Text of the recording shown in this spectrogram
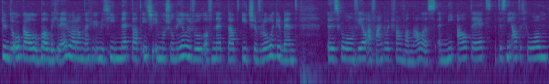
kun je ook al wel begrijpen waarom dat je je misschien net dat ietsje emotioneler voelt of net dat ietsje vrolijker bent. Er is gewoon veel afhankelijk van van alles. En niet altijd, het is niet altijd gewoon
